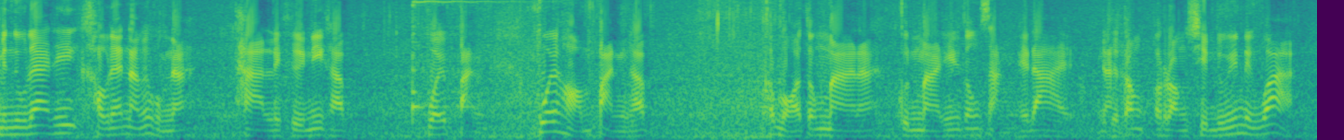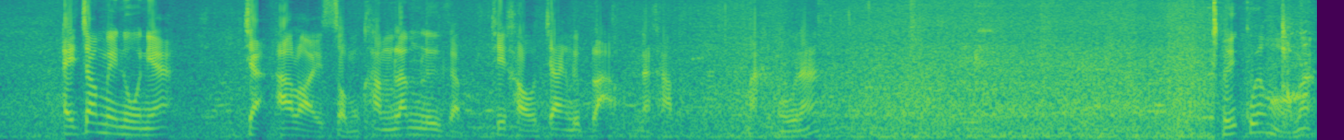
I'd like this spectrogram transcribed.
เมนูแรกที่เขาแนะนำให้ผมนะ ทานเลยคือนี่ครับกล้วยปั่นกล้วยหอมปั่นครับ เขาบอกว่าต้องมานะ คุณมาที่นี่ต้องสั่งให้ได้นะจะต้องลองชิมดูนิดนึงว่า ไอ้เจ้าเมนูเนี้ยจะอร่อยสมคำล่ำลือกับที่เขาแจ้งหรือเปล่านะครับ มาดูนะ เฮ้ยกล้วยหอมอะ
